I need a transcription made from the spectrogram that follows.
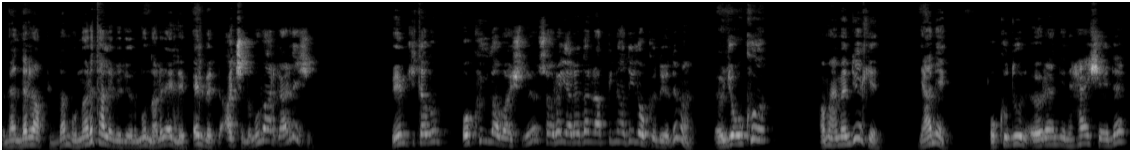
E ben de Rabbimden bunları talep ediyorum. Bunların el, elbette açılımı var kardeşim. Benim kitabım okuyla başlıyor sonra yaradan Rabbinin adıyla oku diyor değil mi? Önce oku ama hemen diyor ki yani okuduğun, öğrendiğin her şeyde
